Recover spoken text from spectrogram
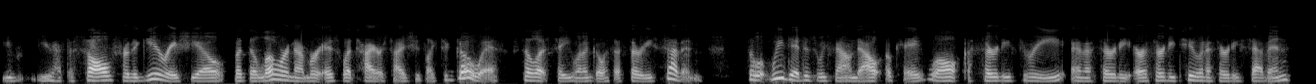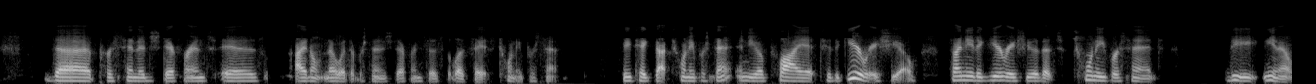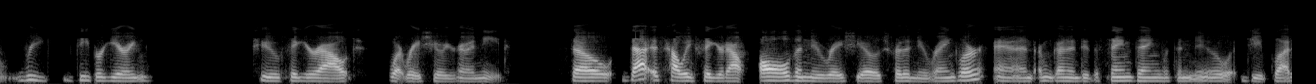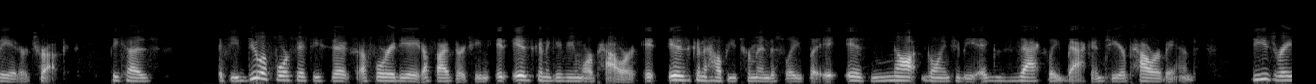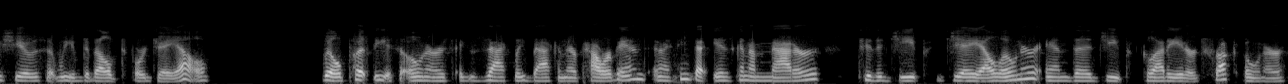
you you have to solve for the gear ratio, but the lower number is what tire size you'd like to go with. So let's say you want to go with a 37. So what we did is we found out, okay, well, a 33 and a 30 or a 32 and a 37, the percentage difference is I don't know what the percentage difference is, but let's say it's 20%. So you take that 20% and you apply it to the gear ratio. So I need a gear ratio that's 20% the, you know, re, deeper gearing to figure out what ratio you're going to need. So that is how we figured out all the new ratios for the new Wrangler, and I'm going to do the same thing with the new Jeep Gladiator truck because if you do a 456, a 488, a 513, it is going to give you more power. It is going to help you tremendously, but it is not going to be exactly back into your power band. These ratios that we've developed for JL will put these owners exactly back in their power band, and I think that is going to matter to the Jeep JL owner and the Jeep Gladiator truck owner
